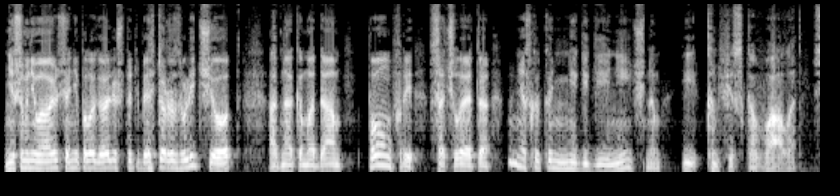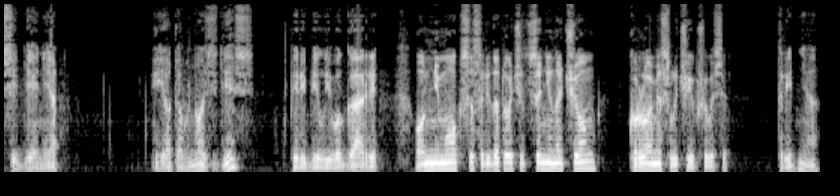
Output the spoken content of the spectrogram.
Не сомневаюсь, они полагали, что тебя это развлечет. Однако мадам Помфри сочла это несколько негигиеничным и конфисковала сиденье. «Я давно здесь?» — перебил его Гарри. Он не мог сосредоточиться ни на чем, кроме случившегося. Три дня.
